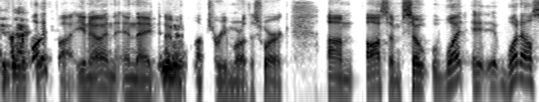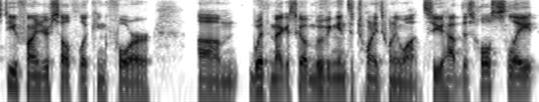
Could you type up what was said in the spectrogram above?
exactly. you know, and, and I, yeah. I, would love to read more of this work. Um, awesome. So what what else do you find yourself looking for um, with Megascope moving into 2021? So you have this whole slate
